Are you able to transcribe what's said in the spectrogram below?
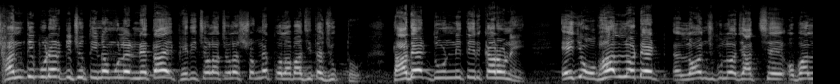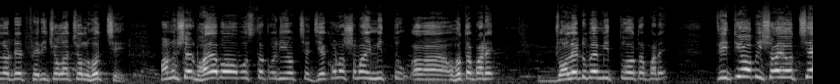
শান্তিপুরের কিছু তৃণমূলের নেতা এই ফেরি চলাচলের সঙ্গে তোলাবাজিতে যুক্ত। তাদের দুর্নীতির কারণে এই যে ওভারলোডেড লঞ্চগুলো যাচ্ছে ওভারলোডেড ফেরি চলাচল হচ্ছে, মানুষের ভয়াবহ অবস্থা তৈরি হচ্ছে, যে কোনো সময় মৃত্যু হতে পারে, জলে ডুবে মৃত্যু হতে পারে। তৃতীয় বিষয় হচ্ছে,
